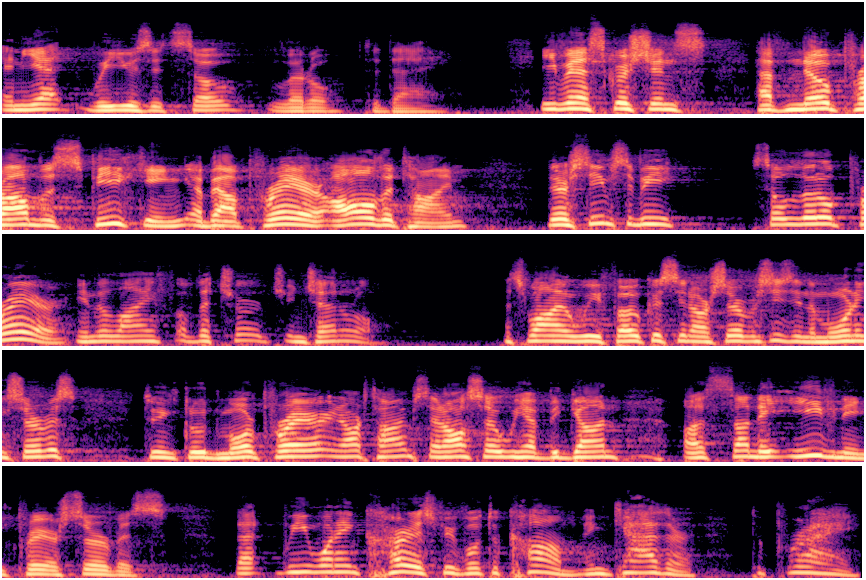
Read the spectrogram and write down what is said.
and yet we use it so little today. Even as Christians have no problem speaking about prayer all the time, there seems to be so little prayer in the life of the church in general. That's why we focus in our services, in the morning service, to include more prayer in our times. And also, we have begun a Sunday evening prayer service that we want to encourage people to come and gather to pray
